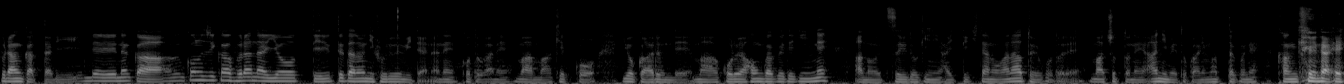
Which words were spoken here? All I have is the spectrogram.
降らんかったりでなんかこの時間降らないよって言ってたのに降るみたいなねことがねまあまあ結構よくあるんでまあこれは本格的にねあの梅雨時に入ってきたのかなということでまあちょっとねアニメとかに全くね関係ない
